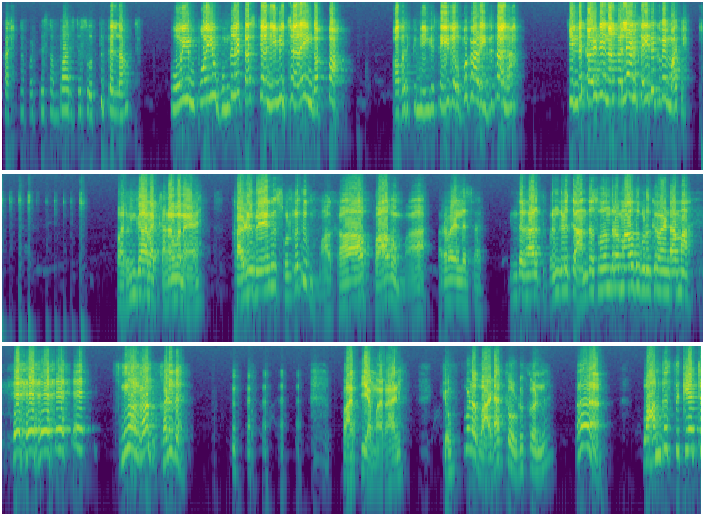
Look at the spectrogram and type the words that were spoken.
கஷ்டப்பட்டு சம்பாரிச்ச சொத்துக்கெல்லாம் போயும் போயும் உங்களை ட்ரஸ்டா நியமிச்சாரே எங்க அப்பா. அவருக்கு நீங்க செய்த உபகாரம் இதுதானா? இந்த கழுதை நான் கல்யாணம் செய்துக்கவே மாட்டேன். வருங்கால கணவனை கழுதேன்னு சொல்றது மகா பாவம்மா. பரவாயில்ல சார். இந்த காலத்து பெண்களுக்கு அந்த சுதந்திரமாவது கொடுக்க வேண்டாமா? சும்மா கழுத. பாத்தியாமா ராணி எவ்வளவு அடக்க ஒடுக்கன்னு அந்தஸ்துக்கேற்ற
